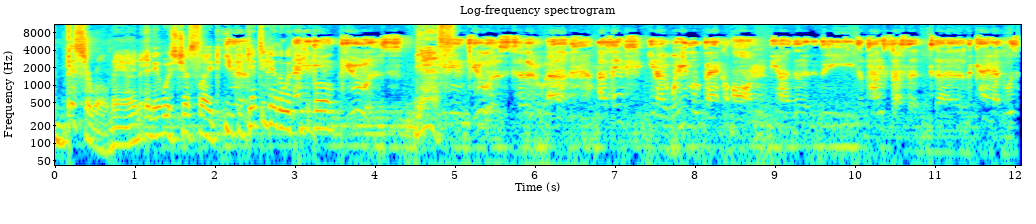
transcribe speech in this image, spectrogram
visceral, man, and it was just like you could get together with and people. It endures. Yes. It endures too. Uh, I think you know when you look back on you know the the, the punk stuff that uh, that came out that was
